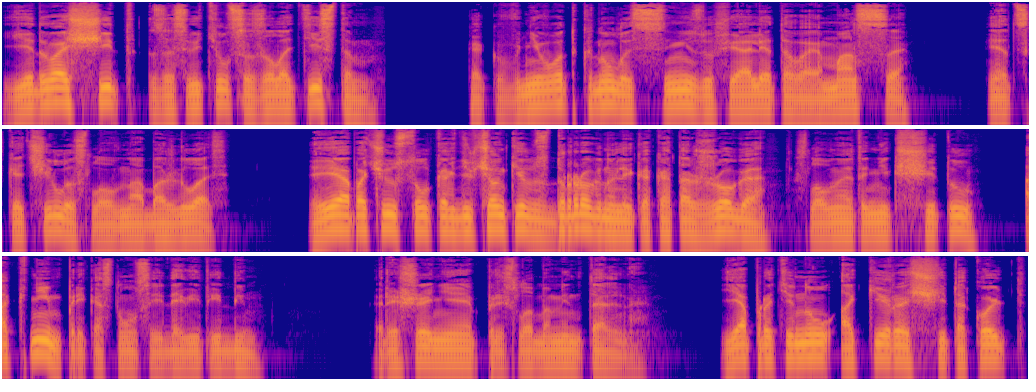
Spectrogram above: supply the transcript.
Едва щит засветился золотистым, как в него ткнулась снизу фиолетовая масса и отскочила, словно обожглась. И я почувствовал, как девчонки вздрогнули, как от ожога, словно это не к щиту, а к ним прикоснулся ядовитый дым. Решение пришло моментально. Я протянул Акира щитокольт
